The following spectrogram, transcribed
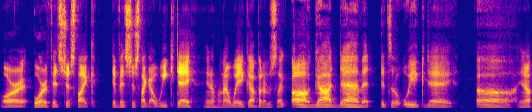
or or if it's just like if it's just like a weekday, you know, when I wake up and I'm just like, oh god damn it, it's a weekday, oh, you know,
